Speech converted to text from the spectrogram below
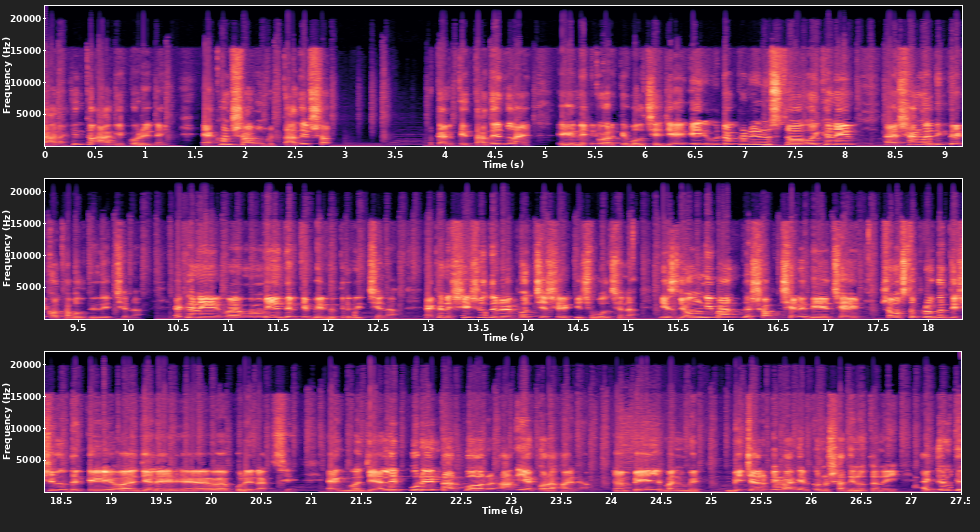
তারা কিন্তু আগে করে নাই। এখন তাদের সরকারকে তাদের নেটওয়ার্কে বলছে যে, এই ডক্টর ইউনুস তো ওইখানে সাংবাদিকদের কথা বলতে দিচ্ছে না। এখানে মেয়েদেরকে বের হতে দিচ্ছে না। এখানে শিশুদের র্যাপ হচ্ছে, সে কিছু বলছে না। ইস জঙ্গিবাদ সব ছেড়ে দিয়েছে, সমস্ত প্রগতিশীলদেরকে জেলে পুরে রাখছে। এক জেলে পুরে তারপর ইয়ে করা হয় না। বেল মানে বিচার বিভাগের কোনো স্বাধীনতা নেই। একজনকে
